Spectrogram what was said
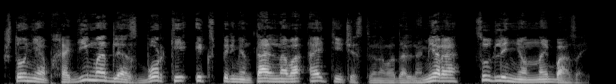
что необходимо для сборки экспериментального отечественного дальномера с удлиненной базой.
